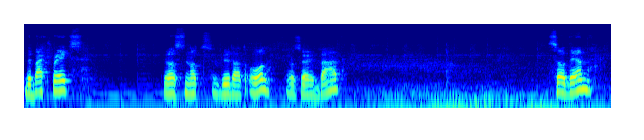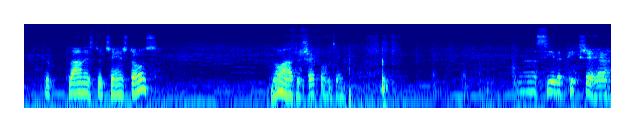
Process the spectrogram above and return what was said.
The back brakes it was not good at all. It was very bad. So then the plan is to change those. Now I have to check one thing. Uh, see the picture here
